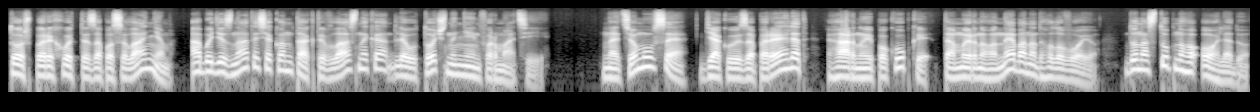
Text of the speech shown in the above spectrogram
тож переходьте за посиланням, аби дізнатися контакти власника для уточнення інформації. На цьому все. Дякую за перегляд, гарної покупки та мирного неба над головою. До наступного огляду.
